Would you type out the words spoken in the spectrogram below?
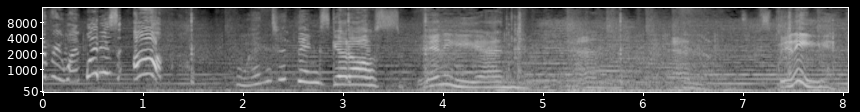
Everyone, what is up? When do things get all spinny and and and spinny?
